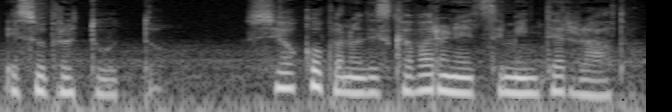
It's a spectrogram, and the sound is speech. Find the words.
e soprattutto si occupano di scavare nel seminterrato,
